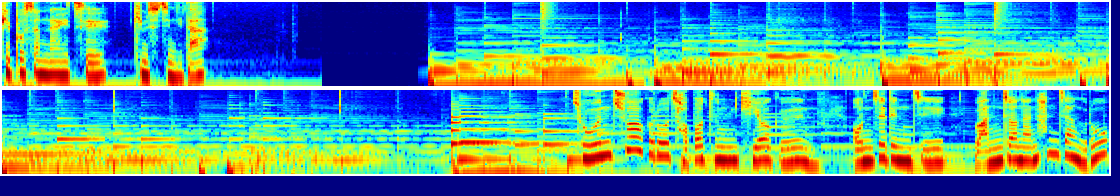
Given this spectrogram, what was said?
비포 선라이즈 김수지입니다. 좋은 추억으로 접어둔 기억은 언제든지 완전한 한 장으로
